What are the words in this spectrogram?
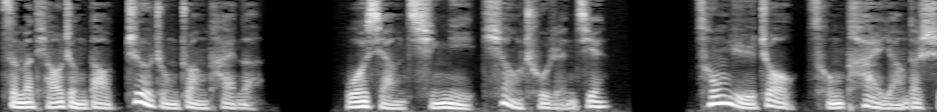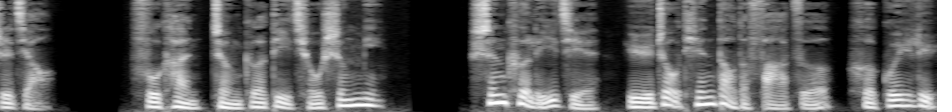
怎么调整到这种状态呢？我想请你跳出人间。从宇宙、从太阳的视角俯瞰整个地球生命，深刻理解宇宙天道的法则和规律，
